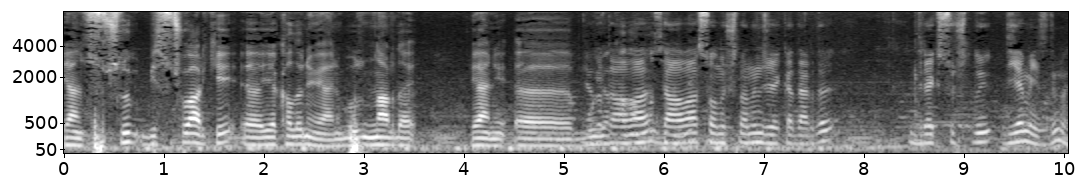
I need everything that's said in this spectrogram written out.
Yani suçlu bir suçu var ki e, yakalanıyor yani. Bunlar da yani e, bu Ya da dava, sebebi- dava sonuçlanıncaya kadar da direkt suçlu diyemeyiz değil mi?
